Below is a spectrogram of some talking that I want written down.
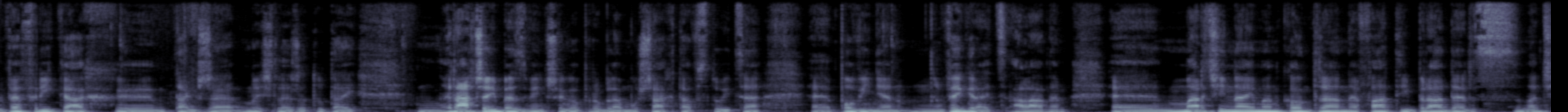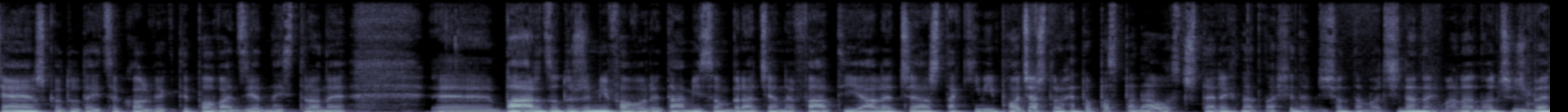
we frikach, także myślę, że tutaj raczej bez większego problemu Szachta w stójce e, powinien wygrać z Alanem. E, Marcin Najman kontra Nefati Brothers, no ciężko tutaj cokolwiek typować. Z jednej strony e, bardzo dużymi faworytami są bracia Nefati, ale czy aż takimi, chociaż trochę to pospadało z 4 na 2,70 na Marcina Najmana, no czyżby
